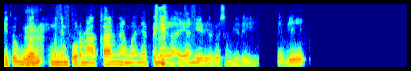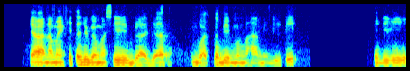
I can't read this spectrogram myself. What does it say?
Itu buat hmm. menyempurnakan namanya penilaian diri lu sendiri. Jadi ya namanya kita juga masih belajar buat lebih memahami diri. Jadi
